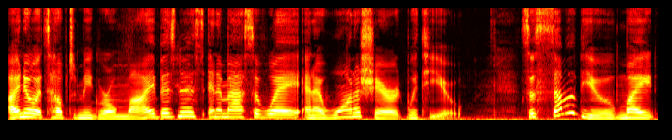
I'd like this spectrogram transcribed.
I know it's helped me grow my business in a massive way, and I want to share it with you. So, some of you might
